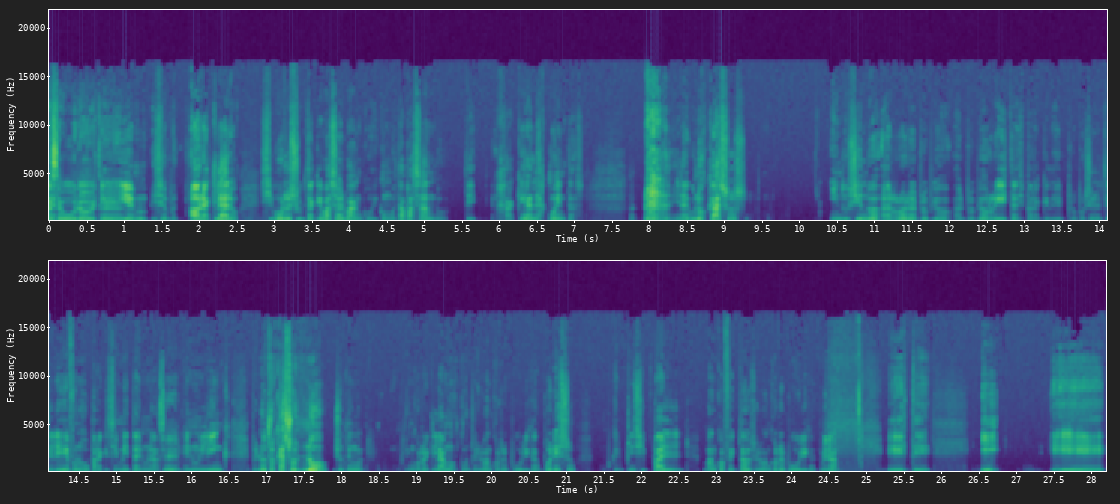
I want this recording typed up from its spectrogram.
es seguro, ¿viste? Y- y es- y se- ahora, claro, si vos resulta que vas al banco y como está pasando, te hackean las cuentas, en algunos casos induciendo a error al propio, al propio ahorrista para que le proporcione el teléfono o para que se meta en, una, en un link. Pero en otros casos no. Yo tengo, tengo reclamos contra el Banco República por eso, porque el principal banco afectado es el Banco República. Mira. Este, y eh,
